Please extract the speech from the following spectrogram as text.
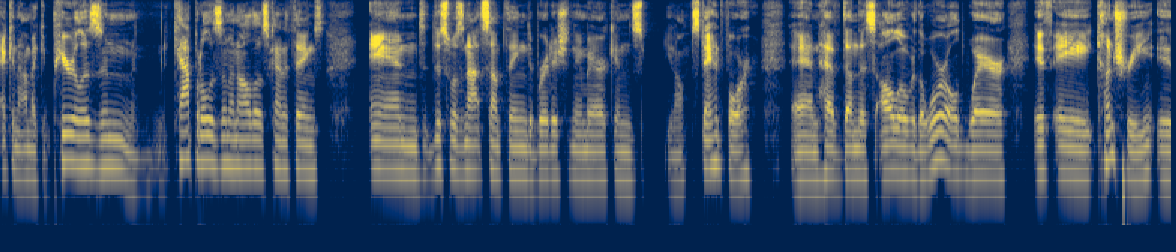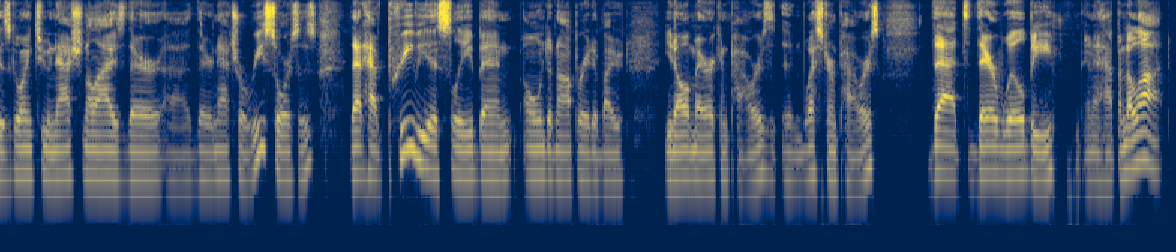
economic imperialism and capitalism and all those kind of things. And this was not something the British and the Americans, you know, stand for and have done this all over the world. Where if a country is going to nationalize their uh, their natural resources that have previously been owned and operated by, you know, American powers and Western powers, that there will be, and it happened a lot,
